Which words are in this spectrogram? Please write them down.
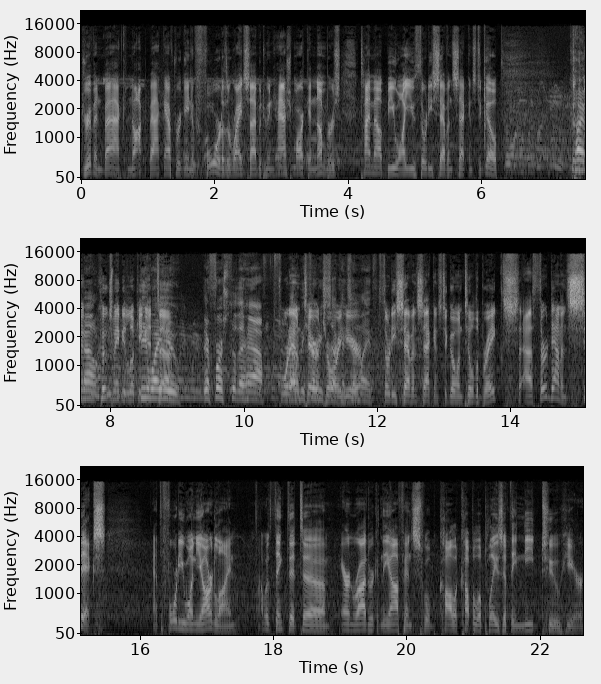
driven back, knocked back after a gain of four to the right side between hash mark and numbers. Timeout BYU, 37 seconds to go. Cougs may- Timeout. Cougs may be looking at uh, BYU. They're first to the half. four That'll down be 30 territory here. 37 seconds to go until the breaks. Uh, third down and six at the 41 yard line. I would think that uh, Aaron Roderick and the offense will call a couple of plays if they need to here.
